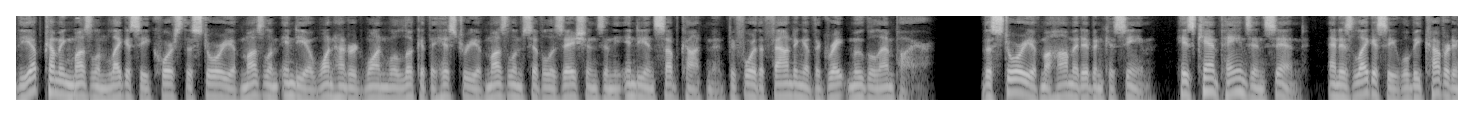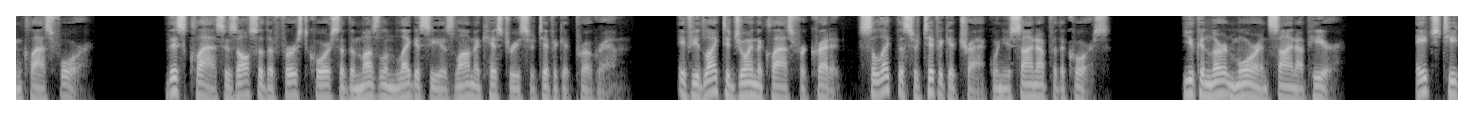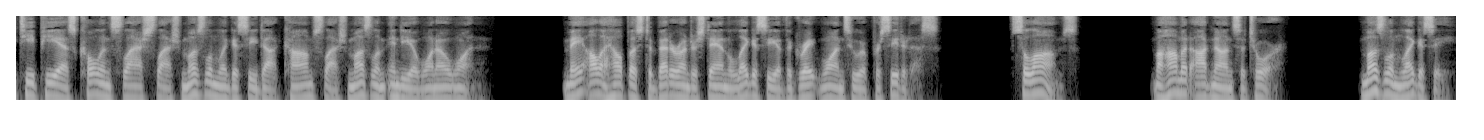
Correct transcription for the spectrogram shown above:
The upcoming Muslim Legacy course The Story of Muslim India 101 will look at the history of Muslim civilizations in the Indian subcontinent before the founding of the great Mughal Empire. The story of Muhammad ibn Qasim, his campaigns in Sindh, and his legacy will be covered in Class 4. This class is also the first course of the Muslim Legacy Islamic History Certificate Program. If you'd like to join the class for credit, select the certificate track when you sign up for the course. You can learn more and sign up here https colon slash slash muslimlegacy.com slash muslimindia 101 may allah help us to better understand the legacy of the great ones who have preceded us. Salams. Muhammad adnan sator. Muslim legacy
